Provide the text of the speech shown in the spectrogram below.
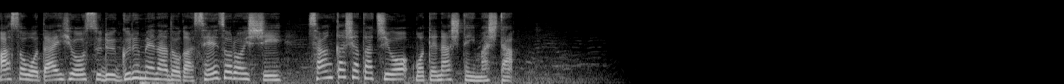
阿蘇を代表するグルメなどが勢ぞろいし、参加者たちをもてなしていました。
